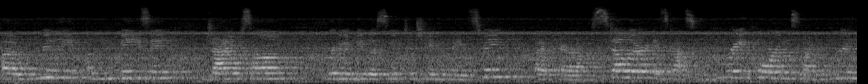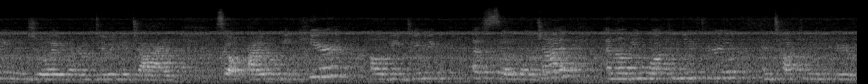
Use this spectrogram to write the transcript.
a really amazing jive song. We're going to be listening to Chambermaid Swing by Parov Stelar. It's got some great horns, and I really enjoy when I'm doing a jive. So I will be here, I'll be doing a solo jive, and I'll be walking you through and talking you through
